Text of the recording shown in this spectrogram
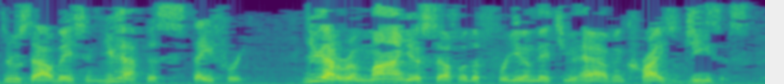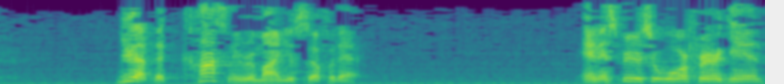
through salvation, you have to stay free. You got to remind yourself of the freedom that you have in Christ Jesus. You have to constantly remind yourself of that. And in spiritual warfare, again,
